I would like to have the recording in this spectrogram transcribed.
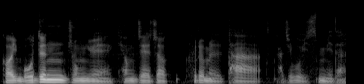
거의 모든 종류의 경제적 흐름을 다 가지고 있습니다.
